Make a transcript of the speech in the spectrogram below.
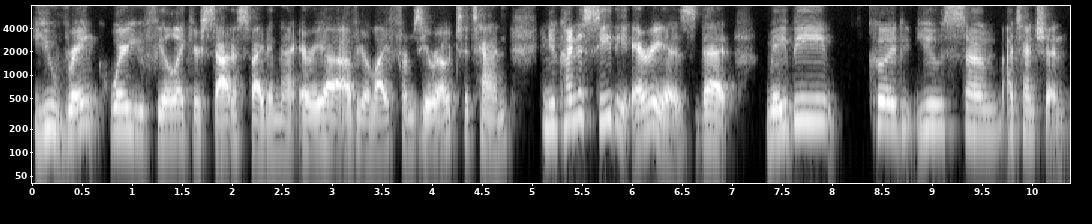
You rank where you feel like you're satisfied in that area of your life from 0 to 10 and you kind of see the areas that maybe could use some attention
